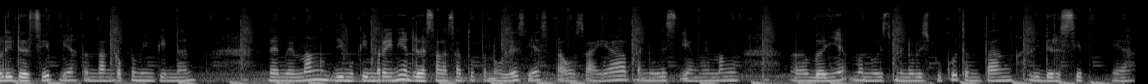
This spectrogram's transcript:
leadership ya, tentang kepemimpinan. Dan memang Jim Clymer ini adalah salah satu penulis ya, setahu saya penulis yang memang uh, banyak menulis-menulis buku tentang leadership ya.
